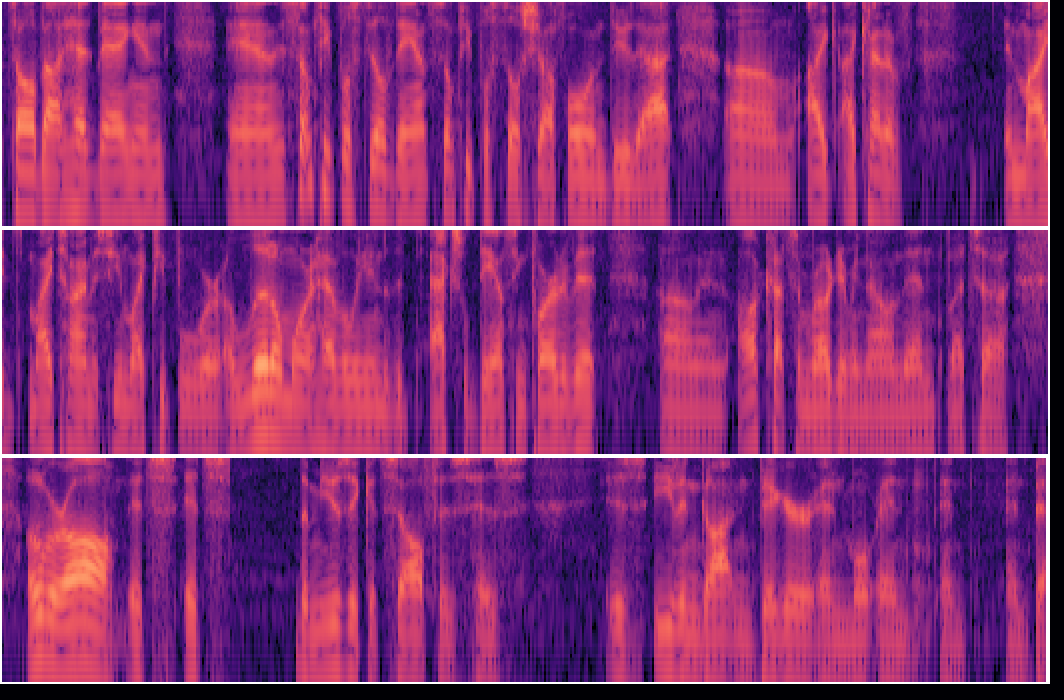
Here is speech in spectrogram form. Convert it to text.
it's all about headbanging, and some people still dance. Some people still shuffle and do that. Um, I, I kind of in my my time, it seemed like people were a little more heavily into the actual dancing part of it. Um, and I'll cut some rug every now and then. But uh, overall, it's it's the music itself is has is even gotten bigger and more and and and be-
